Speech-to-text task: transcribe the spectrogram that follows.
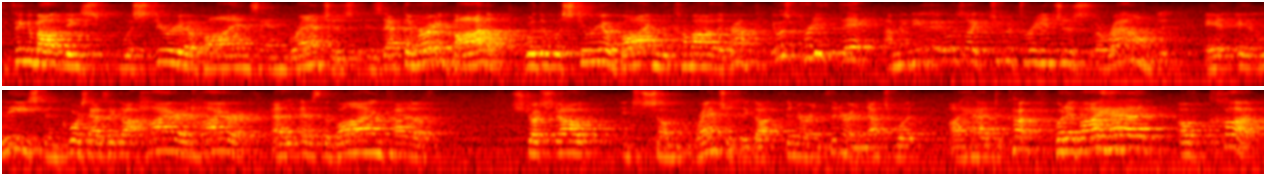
the thing about these wisteria vines and branches is at the very bottom where the wisteria vine would come out of the ground, it was pretty thick. I mean, it, was like two or three inches around at, at, least. And of course, as it got higher and higher, as, as the vine kind of stretched out into some branches, it got thinner and thinner, and that's what I had to cut. But if I had of cut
